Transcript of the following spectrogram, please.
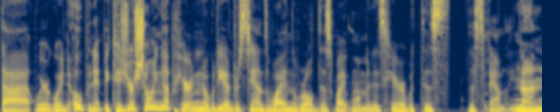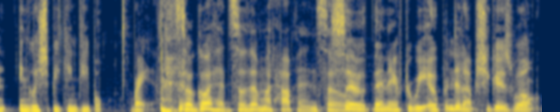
that we're going to open it because you're showing up here, and nobody understands why in the world this white woman is here with this this family. Non English speaking people. Right. So go ahead. So then what happened? So, So then after we opened it up, she goes, Well,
